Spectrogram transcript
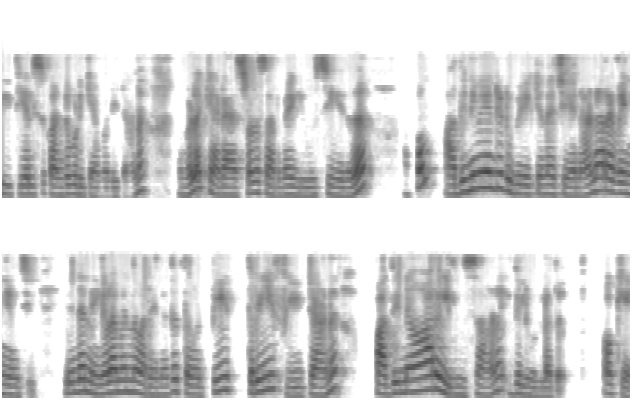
ഡീറ്റെയിൽസ് കണ്ടുപിടിക്കാൻ വേണ്ടിയിട്ടാണ് നമ്മൾ കഡാസ്ട്രൽ സർവേ യൂസ് ചെയ്തത്. അപ്പം അതിന് വേണ്ടിയിട്ട് ഉപയോഗിക്കുന്ന ചെയിനാണ് റവന്യൂ ചെയിൻ ഇതിന്റെ നീളം എന്ന് പറയുന്നത് തേർട്ടി ത്രീ ഫീറ്റ് ആണ്. പതിനാറ് ലിങ്സ് ആണ് ഇതിലുള്ളത്. ഓക്കെ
